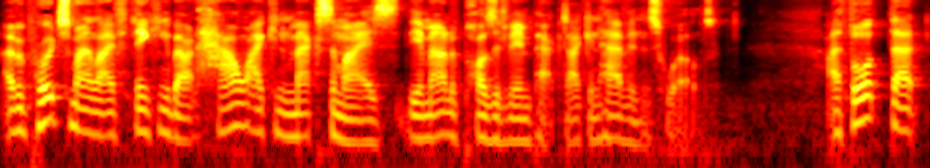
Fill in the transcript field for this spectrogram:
I've approached my life thinking about how I can maximize the amount of positive impact I can have in this world. I thought that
